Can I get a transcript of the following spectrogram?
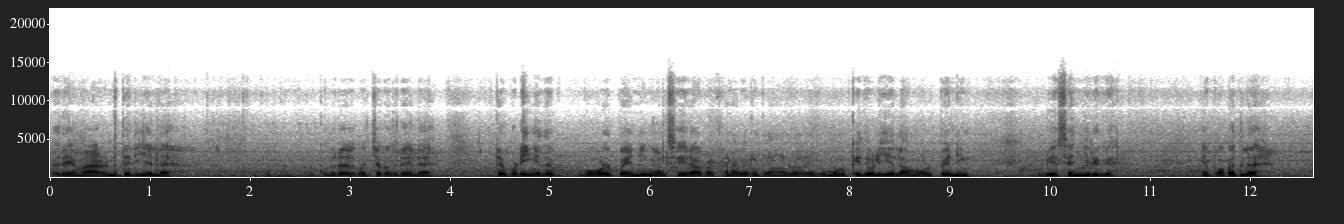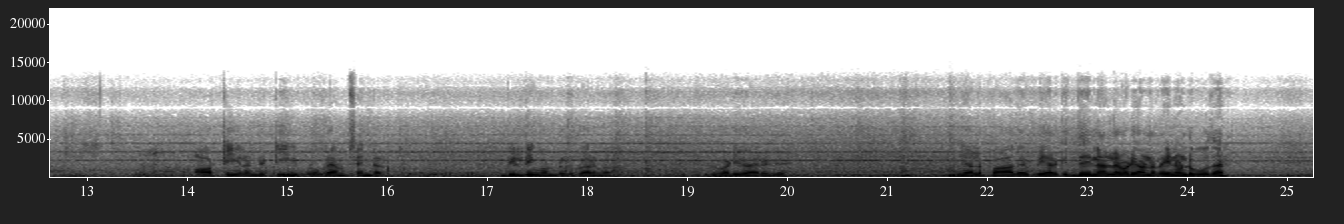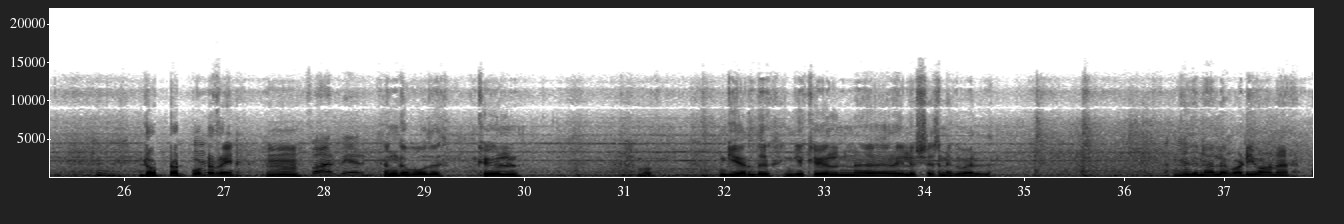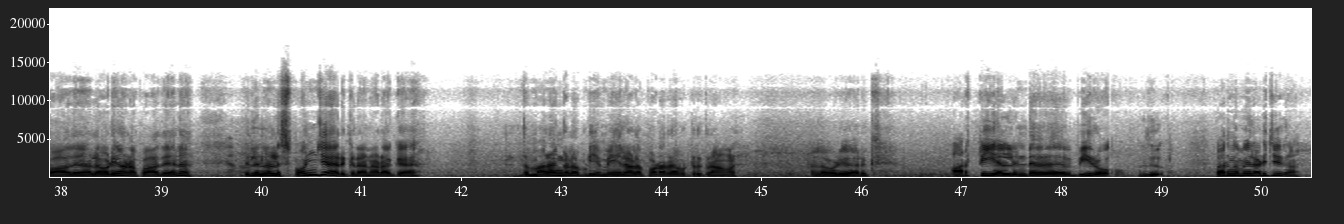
வேறே யாருன்னு தெரியலை. குதிரை பச்சை குதிரையில். மற்றபடி இங்கே இந்த வால் பெயிண்டிங்கள் செய்கிறார்கள் கனவு இருக்கிறாங்க போல இருக்கு. முழுக்க இது வழியெல்லாம் வால் பெயிண்டிங் இப்படியே செஞ்சுருக்கு. இங்கே பக்கத்தில் ஆர்டி ரெண்டு டிவி ப்ரோக்ராம் சென்டர் பில்டிங் ஒன்று இருக்குது பாருங்க. வடிவாக இருக்குது இங்கே பாதை எப்படியா இருக்குது இந்த நல்ல வடிவான ரெயின் ஒன்று போகுதா? டாட் டாட் போட்ட ரெயின் ம். எங்கே போகுது? கேள். இங்கே இருந்து இங்கே கேள் ரயில்வே ஸ்டேஷனுக்கு வருது. இது நல்ல வடிவான பாதை நல்ல வடிவான பாதை. ஏன்னா இதில் நல்ல ஸ்பொஞ்சாக இருக்கிற நடக்க. இந்த மரங்கள் அப்படியே மேலால் படர விட்டுருக்குறாங்க நல்ல வடிவாக இருக்கு. ஆர்டிஎல்ன்ற பீரோ இது. பாருங்க மேலே அடிச்சிருக்கான்.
